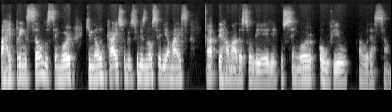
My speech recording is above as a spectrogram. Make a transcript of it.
A repreensão do Senhor que não cai sobre os filhos não seria mais ah, derramada sobre ele. O Senhor ouviu a oração.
